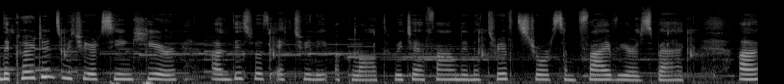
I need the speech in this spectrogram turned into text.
The curtains which you are seeing here, and this was actually a cloth which I found in a thrift store some five years back. Uh,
